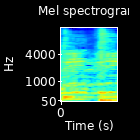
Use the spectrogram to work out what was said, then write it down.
Alegría.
